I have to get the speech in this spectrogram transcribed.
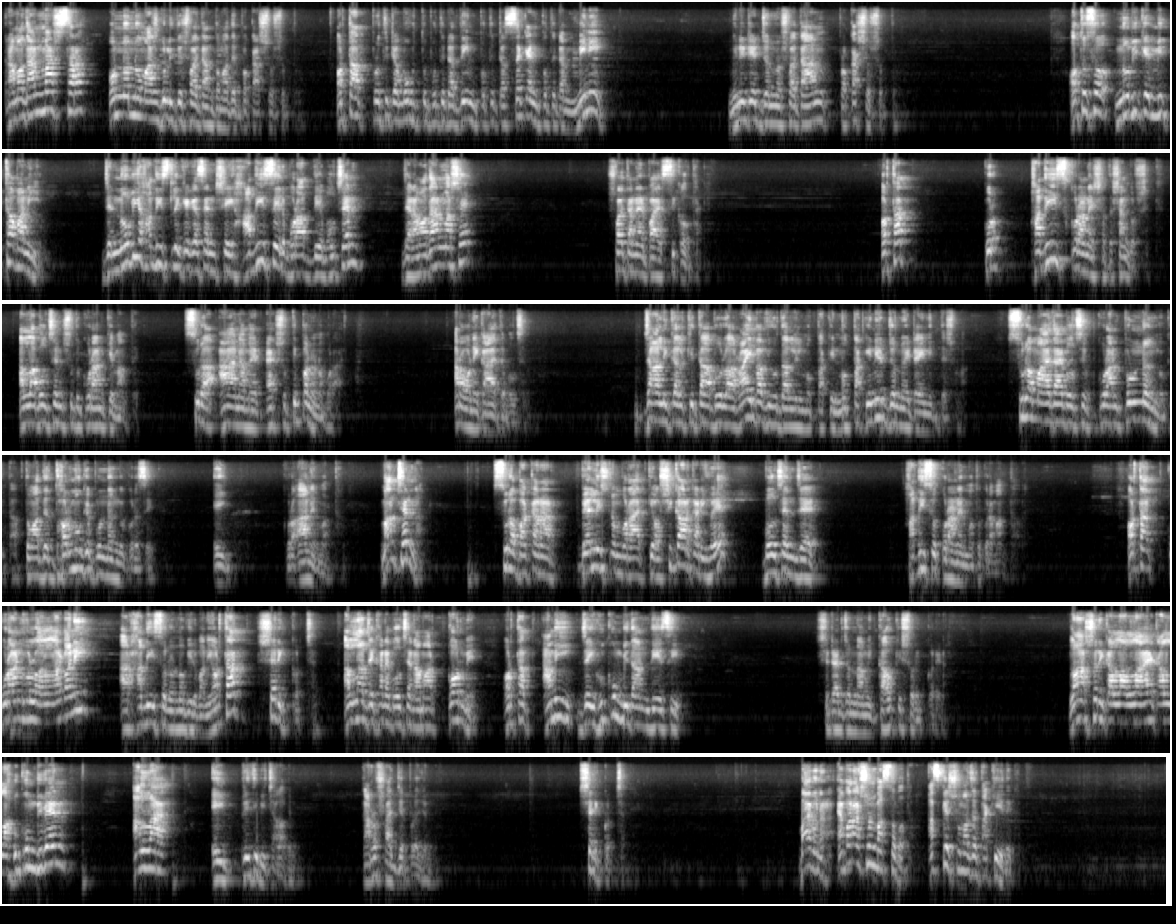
রামাদান মাস ছাড়া অন্য অন্য মাসগুলিতে শয়তান তোমাদের প্রকাশ্য শত্রু। অর্থাৎ প্রতিটা মুহূর্ত, প্রতিটা দিন, প্রতিটা সেকেন্ড, প্রতিটা মিনিট মিনিটের জন্য শয়তান প্রকাশ্য সত্য। অথচ নবীকে মিথ্যা বানিয়ে যে নবী হাদিস লিখে গেছেন, সেই হাদিসের বরাত দিয়ে বলছেন যে রামাদান মাসে শয়তানের পায়ে শিকল থাকে। অর্থাৎ হাদিস কোরআনের সাথে সাংঘর্ষিক। আল্লাহ বলছেন শুধু কোরআনকে মানতে। সুরা আ নামের একশো তিপ্পান্ন নম্বর আয় আরও অনেক আয়াতে বলছেন। জালিকাল কিতাবুলা রাইবা মোত্তাকিন। মোত্তাকিনের জন্য এটাই নির্দেশনা। সুরা মায়দায় বলছে, কোরআন পূর্ণাঙ্গ কিতাব। তোমাদের ধর্মকে পূর্ণাঙ্গ করেছে এই কোরআনের মাধ্যমে। মানছেন না? সুরা বাকারার বিয়াল্লিশ নম্বর আয়াতকে অস্বীকারী হয়ে বলছেন যে হাদিস ও কোরআনের মতো করে মানতে হবে। অর্থাৎ কোরআন হলো আল্লাহর বাণী আর হাদিস হলো নবীর বাণী। অর্থাৎ শেরিক করছেন। আল্লাহ যেখানে বলছেন, আমার কর্মে অর্থাৎ আমি যেই হুকুম বিধান দিয়েছি, সেটার জন্য আমি কাউকে শরিক করি না। শরিক আল্লাহ আল্লাহ এক, আল্লাহ হুকুম দিবেন, আল্লাহ এই পৃথিবী চালাবেন। কারও সাহায্যের প্রয়োজন শেরিক করছেন। ভাই বোনেরা এবার আসুন বাস্তবতা। আজকের সমাজে তাকিয়ে দেখুন।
